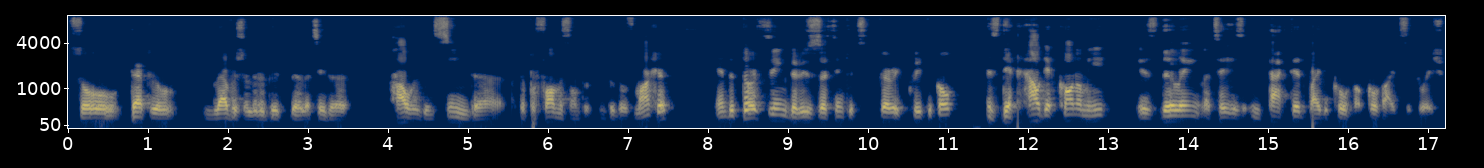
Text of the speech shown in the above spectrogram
So that will leverage a little bit, the, let's say, the how we've been seeing the, the performance on the, into those markets. And the third thing that is, I think it's very critical is that how the economy is dealing, let's say, is impacted by the COVID situation.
